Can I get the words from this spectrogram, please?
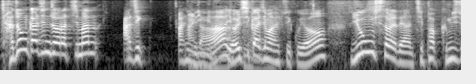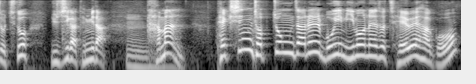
자정까지인 줄 알았지만 아직 아닙니다. 아닙니다. 10시까지만 네. 할수 있고요. 이용 시설에 대한 집합 금지 조치도 유지가 됩니다. 음. 다만 백신 접종자를 모임 임원에서 제외하고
